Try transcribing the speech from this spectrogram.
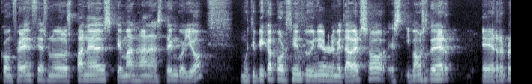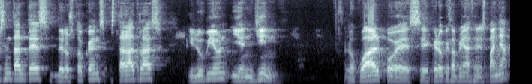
conferencias, uno de los paneles que más ganas tengo yo. Multiplica por cien tu dinero en el metaverso y vamos a tener eh, representantes de los tokens Star Atlas, Illuvion y Engine. Lo cual, pues eh, creo que es la primera vez en España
